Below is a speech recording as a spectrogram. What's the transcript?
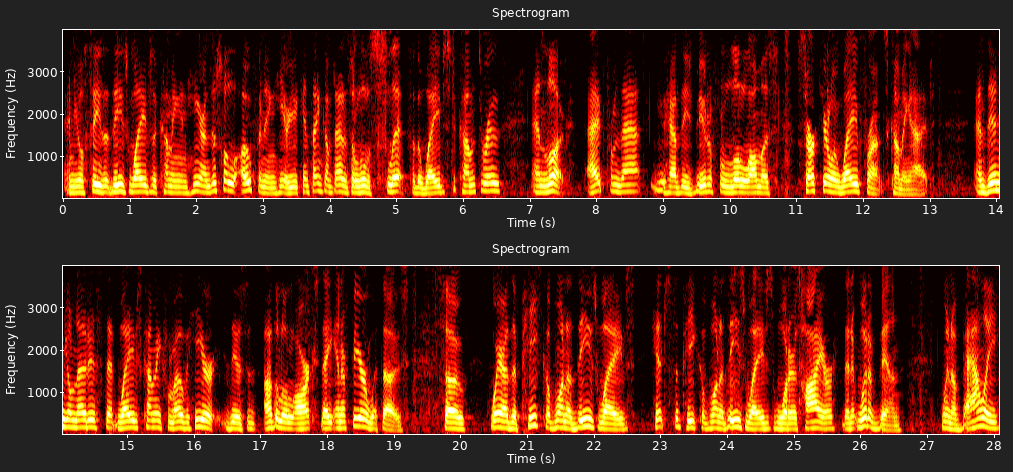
and you'll see that these waves are coming in here and this little opening here, you can think of that as a little slit for the waves to come through. And look, out from that, you have these beautiful little almost circular wave fronts coming out. And then you'll notice that waves coming from over here, there's other little arcs, they interfere with those. So where the peak of one of these waves hits the peak of one of these waves, water is higher than it would have been. When a valley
